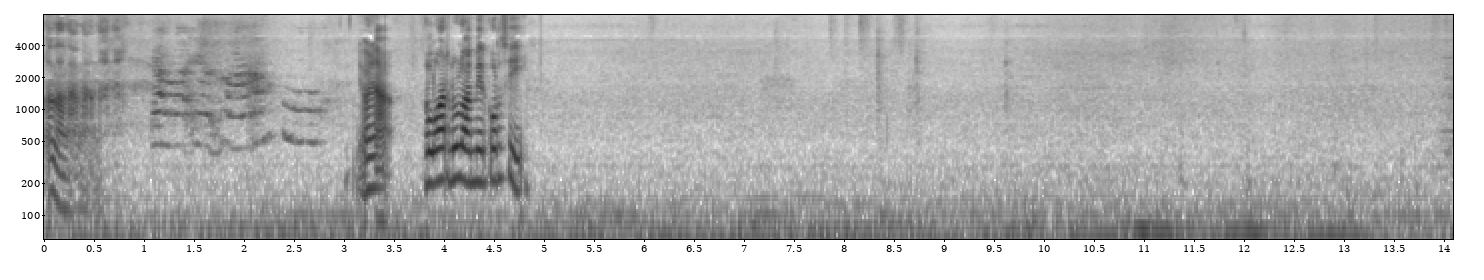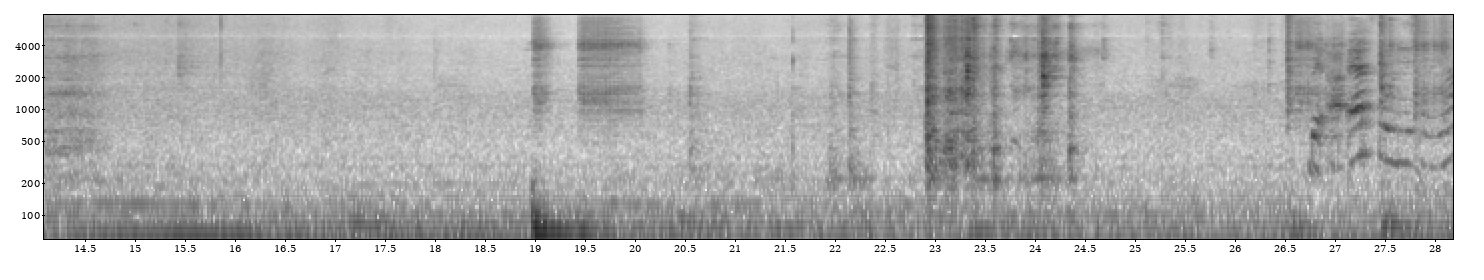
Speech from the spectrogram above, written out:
Lah, lah. Nyalain lampu. Yaudah, keluar dulu ambil kursi. BAR tulisannya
